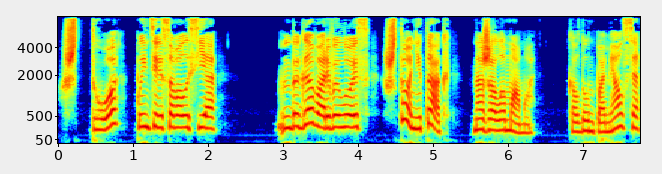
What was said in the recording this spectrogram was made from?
«Что?» — поинтересовалась я. «Договаривай, Лоис, что не так?» — нажала мама. Колдун помялся,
